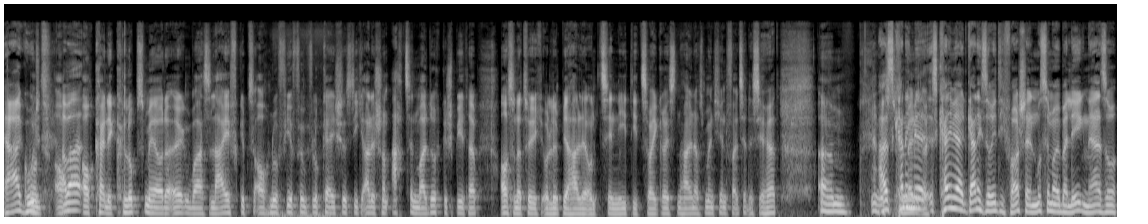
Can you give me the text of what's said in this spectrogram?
Ja, gut. Und auch, aber auch keine Clubs mehr oder irgendwas. Live gibt es auch nur vier, fünf Locations, die ich alle schon 18 Mal durchgespielt habe. Außer natürlich Olympiahalle und Zenit, die zwei größten Hallen aus München, falls ihr das hier hört. Ähm, aber das kann, ich mir, das kann ich mir halt gar nicht so richtig vorstellen. Muss ja mal überlegen. Ne? Also,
